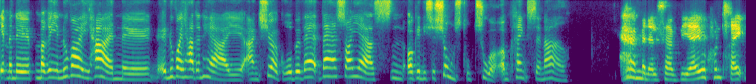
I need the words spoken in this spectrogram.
Jamen øh, Marie, nu hvor I har en, øh, nu hvor I har den her øh, arrangørgruppe, hvad, hvad er så jeres sådan, organisationsstruktur omkring scenariet? Ja, men altså, vi er jo kun tre,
